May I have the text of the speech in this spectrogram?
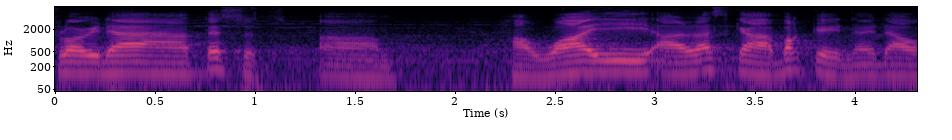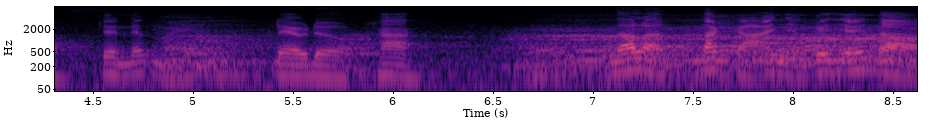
Florida, Texas, uh, Hawaii, Alaska bất kỳ nơi đâu trên nước Mỹ đều được ha. Đó là tất cả những cái giấy tờ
